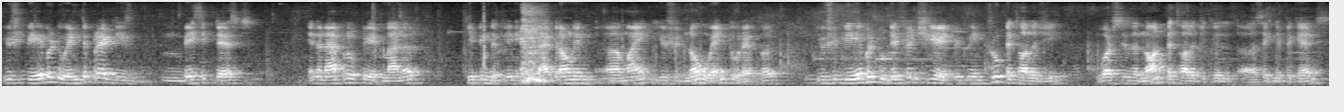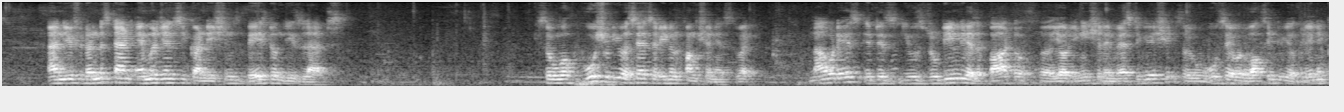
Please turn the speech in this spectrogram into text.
you should be able to interpret these basic tests in an appropriate manner, keeping the clinical background in uh, mind. You should know when to refer. You should be able to differentiate between true pathology versus a non-pathological uh, significance, and you should understand emergency conditions based on these labs. So who should you assess renal function as? Well, nowadays it is used routinely as a part of uh, your initial investigation. So whosoever walks into your clinic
